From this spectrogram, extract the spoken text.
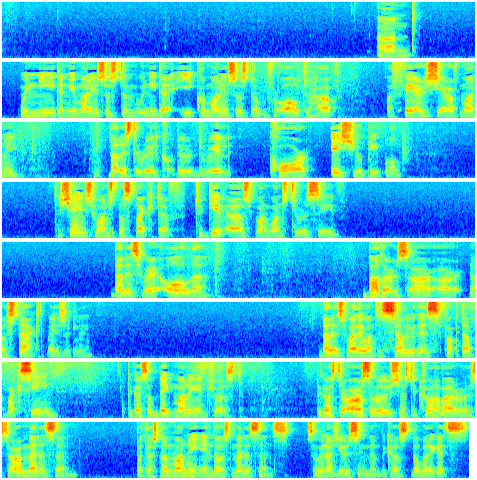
And we need a new money system. We need an equal money system for all to have a fair share of money. That is the real the, the real core issue, people. To change one's perspective, to give as one wants to receive. That is where all the bothers are are you know, stacked basically. That is why they want to sell you this fucked up vaccine because of big money interest. Because there are solutions to coronavirus, there are medicine, but there's no money in those medicines. So we're not using them because nobody gets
